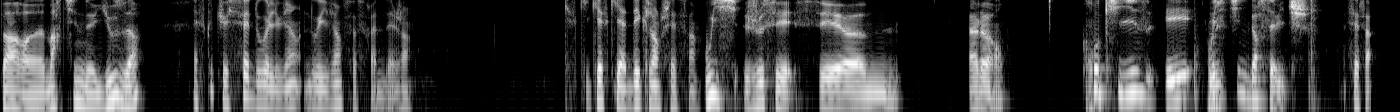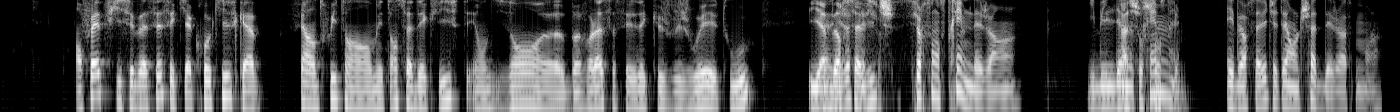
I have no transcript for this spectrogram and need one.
par Martin Yusa. Est-ce que tu sais d'où elle vient, d'où il vient ce thread déjà? Qu'est-ce qui, qu'est-ce qui a déclenché ça? Oui, je sais. C'est. euh, alors. Croquise et Oui. Austin Bursavich. C'est ça. En fait, ce qui s'est passé, c'est qu'il y a Croquise qui a fait un tweet en mettant sa decklist et en disant euh, Bah voilà, ça c'est les decks que je vais jouer et tout. Il y a Bursavich sur, sur son stream déjà. hein. Il buildait ah, un sur stream, son stream. et Bursavich était dans le chat déjà à ce moment-là.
